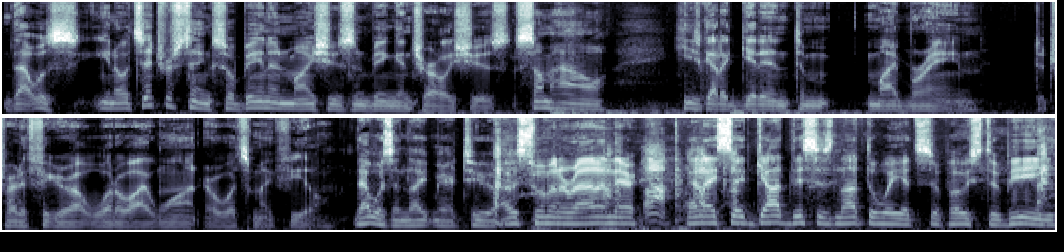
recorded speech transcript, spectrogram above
that was, you know, it's interesting. So being in my shoes and being in Charlie's shoes, somehow he's got to get into my brain to try to figure out what do I want or what's my feel. That was a nightmare too. I was swimming around in there, and I said, "God, this is not the way it's supposed to be."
